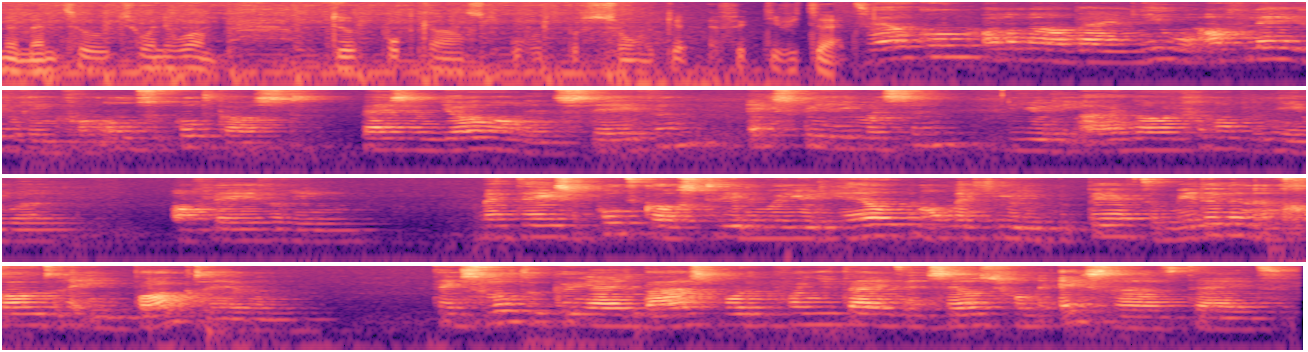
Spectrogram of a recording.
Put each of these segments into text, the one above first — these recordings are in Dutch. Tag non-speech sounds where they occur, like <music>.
Memento 21, de podcast over persoonlijke effectiviteit. Welkom allemaal bij een nieuwe aflevering van onze podcast. Wij zijn Johan en Steven, experimenten, die jullie uitnodigen op een nieuwe aflevering. Met deze podcast willen we jullie helpen om met jullie beperkte middelen een grotere impact te hebben. Ten slotte kun jij de baas worden van je tijd en zelfs van extra tijd.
